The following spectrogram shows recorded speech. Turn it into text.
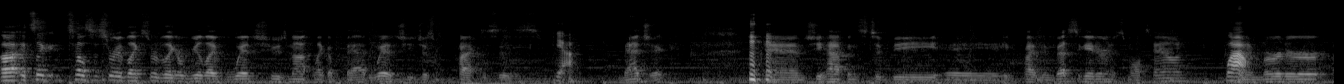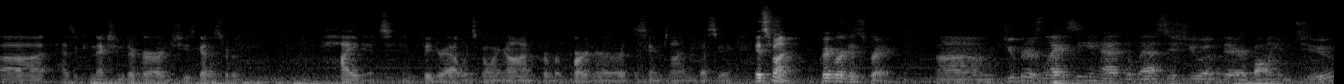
Uh, it's like it tells the story of like sort of like a real life witch who's not like a bad witch. She just practices Yeah. magic, and she happens to be a private investigator in a small town. Wow. And a murder uh, has a connection to her, and she's got to sort of hide it and figure out what's going on from her partner at the same time investigating. It's fun. Greg Work is great. Um, Jupiter's Legacy had the last issue of their volume two.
